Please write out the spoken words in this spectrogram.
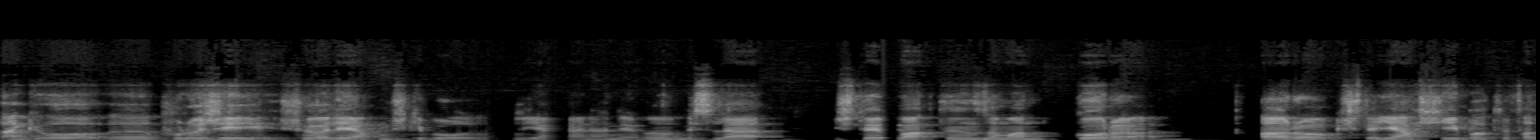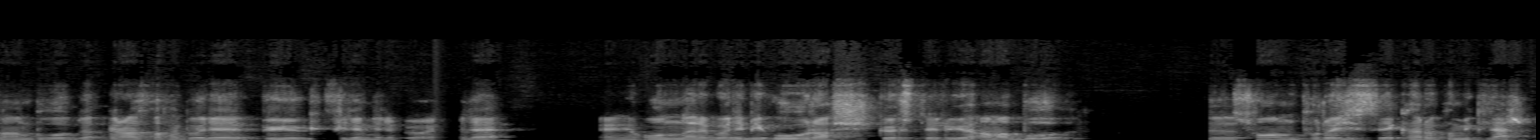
Sanki o e, projeyi şöyle yapmış gibi oldu yani. Hani mesela işte baktığın zaman Gora, Arok, işte Yahşi Batı falan bu biraz daha böyle büyük filmleri böyle. Yani onlara böyle bir uğraş gösteriyor. Ama bu e, son projesi Kara Komikler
